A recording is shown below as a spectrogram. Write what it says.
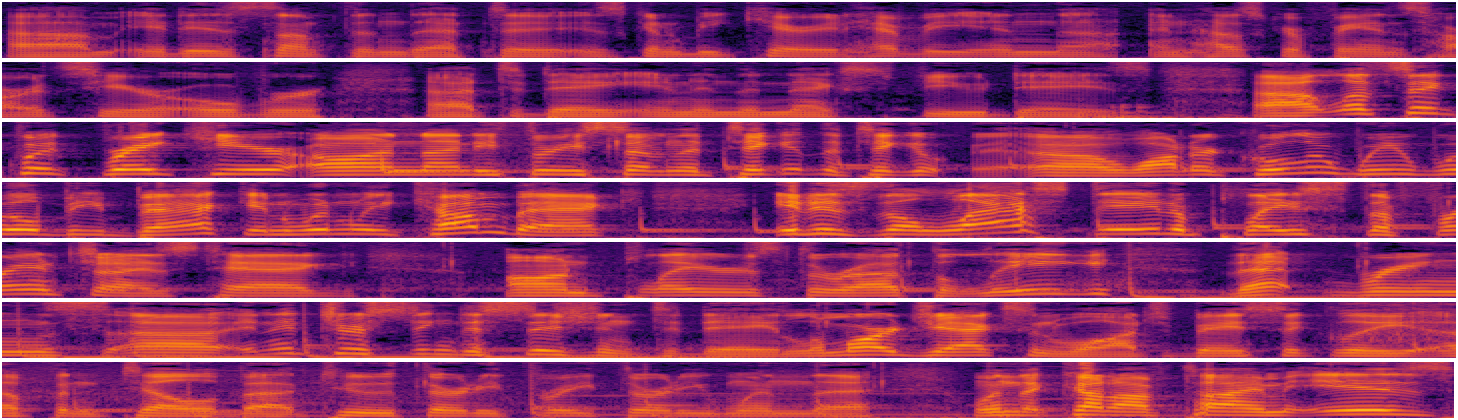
um, it is something that uh, is going to be carried heavy in the in Husker fans' hearts here over uh, today and in the next few days. Uh, let's take a quick break here on 93.7 The Ticket, the Ticket uh, Water Cooler. We will be back, and when we come back, it is the last day to place the franchise tag on players throughout the league. That brings uh, an interesting decision today. Lamar Jackson watch basically up until about 2:33:30 when the when the cutoff time is.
